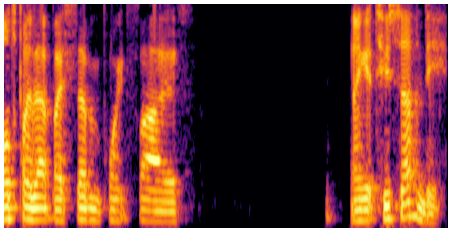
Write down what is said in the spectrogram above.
Multiply that by 7.5, and I get 270.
